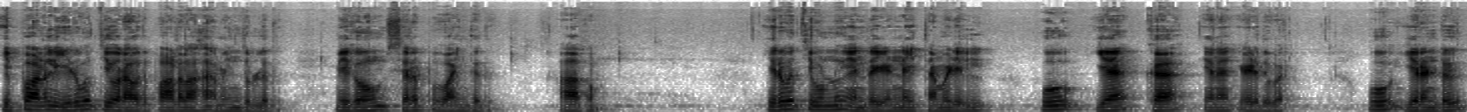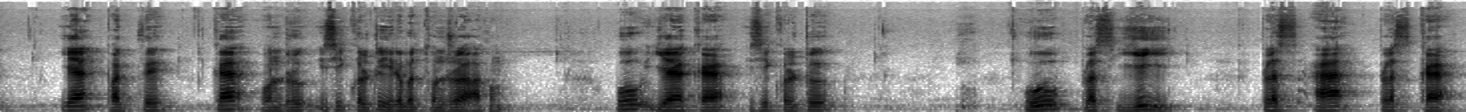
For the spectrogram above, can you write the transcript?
இப்பாடல் இருபத்தி ஓராவது பாடலாக அமைந்துள்ளது. மிகவும் சிறப்பு வாய்ந்தது. ஆகும். இருபத்தி ஒன்று என்ற எண்ணை தமிழில் உ ய க என எழுதுவர். உ இரண்டு ய பத்து க ஒன்று இசிக்குவல் டு இருபத்தொன்று ஆகும். உ ய க இசிக்குவல் டு உ ப்ளஸ் இ ப்ளஸ் அ ப்ளஸ் க.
